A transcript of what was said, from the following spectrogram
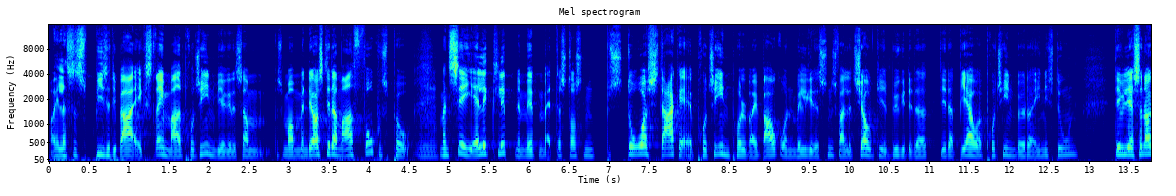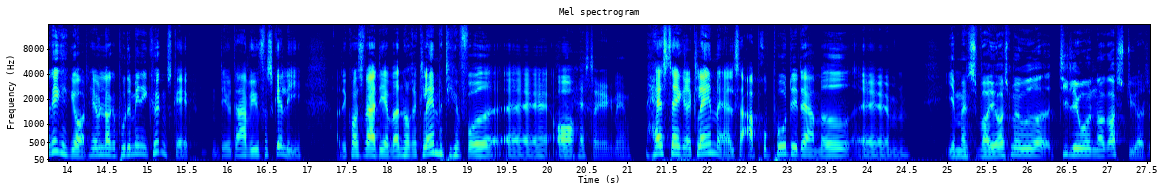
og ellers så spiser de bare ekstremt meget protein, virker det som, som om. Men det er også det, der er meget fokus på. Mm. Man ser i alle klippene med dem, at der står sådan store stakke af proteinpulver i baggrunden, hvilket jeg synes var lidt sjovt, de havde bygget det der, det der bjerg af proteinbøtter inde i stuen. Det ville jeg så nok ikke have gjort. Jeg ville nok have puttet dem ind i køkkenskab. Men det er jo, der har vi jo forskellige. Og det kan også være, at det har været noget reklame, de har fået. Øh, og Hashtag reklame. hashtag reklame, altså apropos det der med... Øh, Jamen, så var jo også med ud og, de lever nok også dyrt.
